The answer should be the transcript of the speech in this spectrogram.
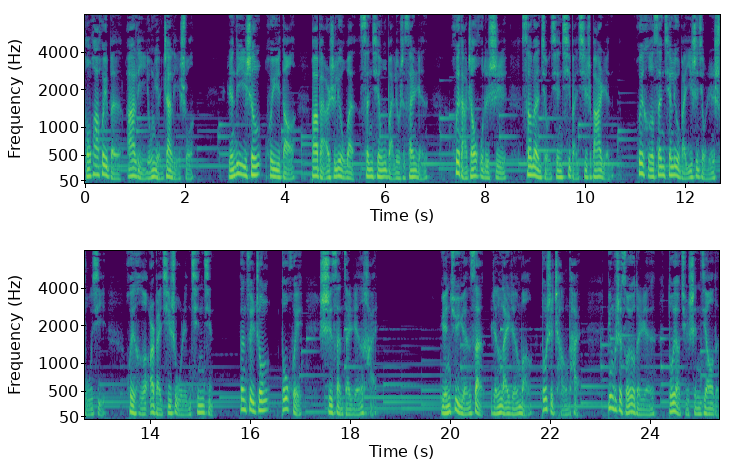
童话绘本《阿里永远站》里说。人的一生会遇到八百二十六万三千五百六十三人，会打招呼的是三万九千七百七十八人，会和三千六百一十九人熟悉，会和二百七十五人亲近，但最终都会失散在人海。缘聚缘散，人来人往都是常态，并不是所有的人都要去深交的，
